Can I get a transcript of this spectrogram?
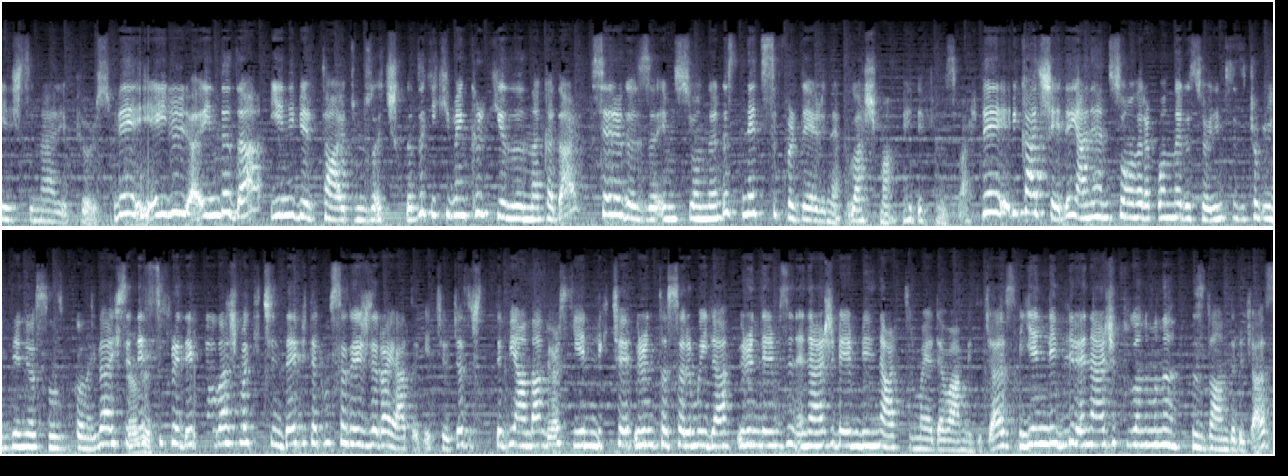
geliştirmeler yapıyoruz. Ve Eylül ayında da yeni bir taahhütümüzü açıkladık. 2040 yılına kadar sera gazı emisyonlarında net sıfır değerine ulaşma hedefimiz var. Ve birkaç şey de yani hani son olarak onları da söyleyeyim. Siz de çok ilgileniyorsunuz bu konuyla. İşte evet. net sıfır hedefine ulaşmak için de bir takım stratejileri hayata geçireceğiz. İşte bir yandan diyoruz ki yenilikçi ürün tasarımıyla ürünlerimizin enerji verimliliğini arttırmaya devam edeceğiz. Yenilebilir enerji kullanımını hızlandıracağız.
